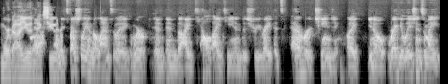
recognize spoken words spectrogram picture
more value. It yeah. makes you. And especially in the landscape, like where in, in the IT, health IT industry, right? It's ever changing. Like, you know, regulations might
